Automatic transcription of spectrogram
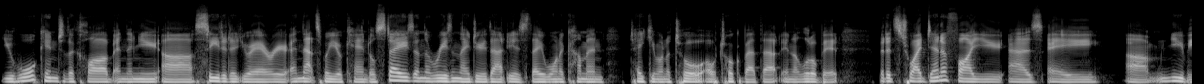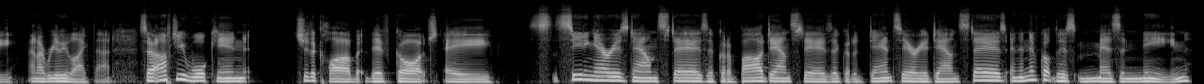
you walk into the club and then you are seated at your area, and that's where your candle stays. And the reason they do that is they want to come and take you on a tour. I'll talk about that in a little bit, but it's to identify you as a um, newbie, and I really like that. So after you walk in to the club, they've got a seating areas downstairs. They've got a bar downstairs. They've got a dance area downstairs, and then they've got this mezzanine,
